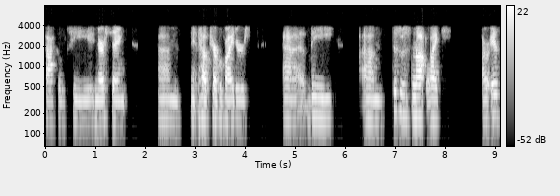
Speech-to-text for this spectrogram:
faculty, nursing, um, healthcare providers. Uh, the um, this was not like, or is,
